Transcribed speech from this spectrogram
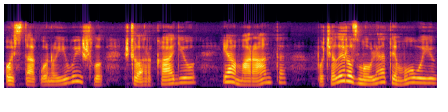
Ось так воно і вийшло, що Аркадіо і Амаранта почали розмовляти мовою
